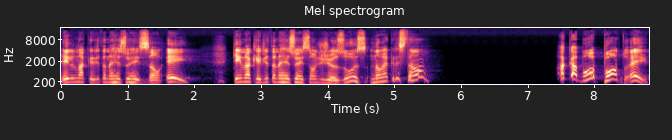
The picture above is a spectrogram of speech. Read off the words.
ele não acredita na ressurreição. Ei, quem não acredita na ressurreição de Jesus não é cristão. Acabou, ponto. Ei,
